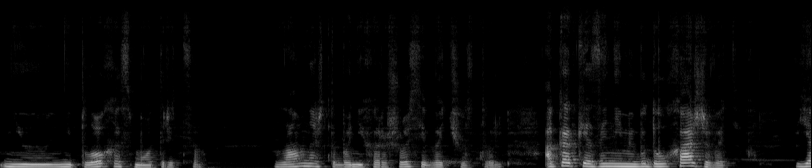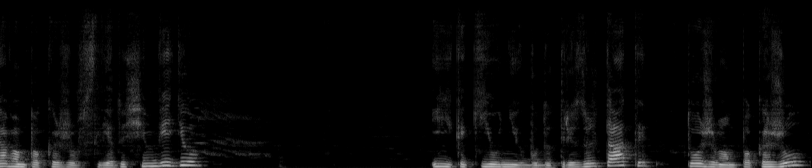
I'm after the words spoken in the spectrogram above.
не, неплохо смотрится. Главное, чтобы они хорошо себя чувствовали. А как я за ними буду ухаживать, я вам покажу в следующем видео. И какие у них будут результаты, тоже вам покажу,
